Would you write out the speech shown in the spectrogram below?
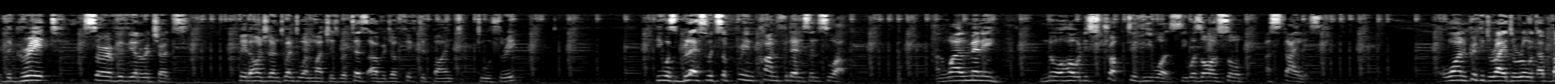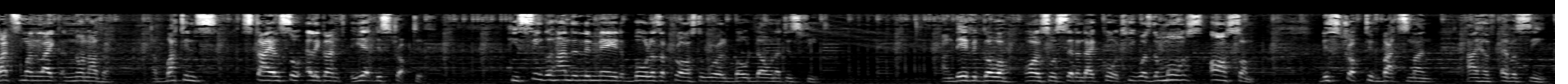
The great Sir Vivian Richards played 121 matches with a test average of 50.23. He was blessed with supreme confidence and swap. And while many know how destructive he was, he was also a stylist. One cricket writer wrote, a batsman like none other. A batting style so elegant yet destructive. He single-handedly made bowlers across the world bow down at his feet. And David Gower also said, and I quote, he was the most awesome, destructive batsman I have ever seen.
